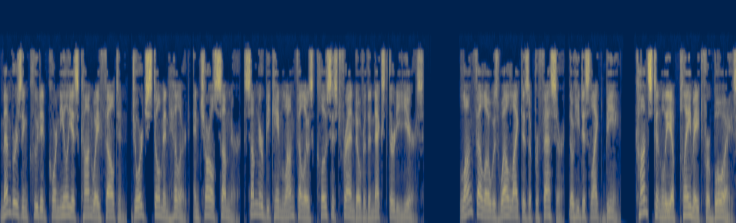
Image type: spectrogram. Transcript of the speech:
Members included Cornelius Conway Felton, George Stillman Hillard, and Charles Sumner. Sumner became Longfellow's closest friend over the next 30 years. Longfellow was well liked as a professor, though he disliked being constantly a playmate for boys,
